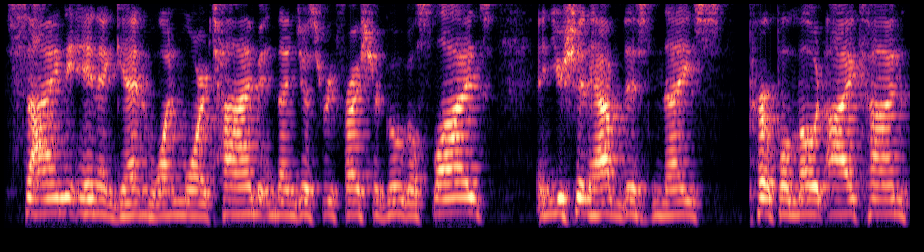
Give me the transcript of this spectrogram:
sign in again one more time, and then just refresh your Google Slides. And you should have this nice purple Mote icon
